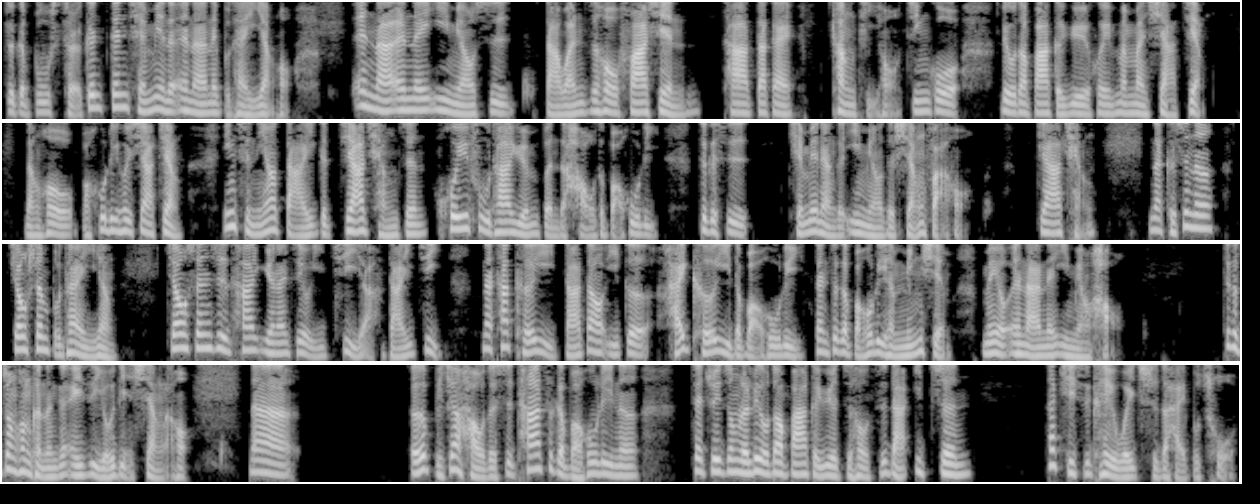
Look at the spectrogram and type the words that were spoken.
这个 booster，跟跟前面的 mRNA 不太一样吼。mRNA 疫苗是打完之后发现它大概。抗体哈，经过六到八个月会慢慢下降，然后保护力会下降，因此你要打一个加强针，恢复它原本的好的保护力。这个是前面两个疫苗的想法哈，加强。那可是呢，娇生不太一样，娇生是它原来只有一剂啊，打一剂，那它可以达到一个还可以的保护力，但这个保护力很明显没有 mRNA 疫苗好。这个状况可能跟 AZ 有点像了哈，那而比较好的是，它这个保护力呢，在追踪了六到八个月之后，只打一针，它其实可以维持的还不错。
